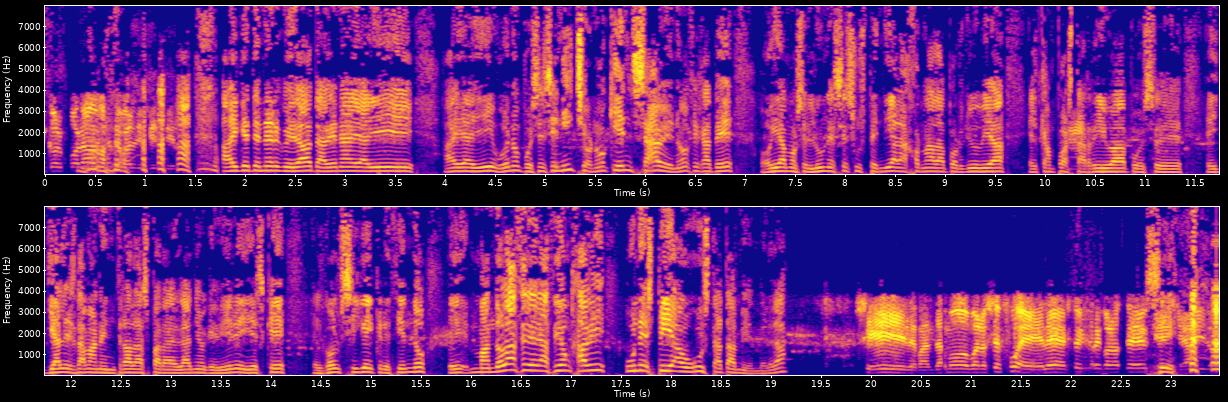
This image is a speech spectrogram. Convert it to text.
incorporados, No, hace no. más difícil. hay que tener cuidado, también hay allí, hay allí, bueno, pues ese nicho, ¿no? ¿Quién sabe, no? Fíjate, oíamos el lunes se suspendía la jornada por lluvia, el campo hasta arriba, pues eh, eh, ya les daban entradas para el año que viene y es que el gol sigue creciendo. Eh, mandó la federación, Javi, un espía Augusta también, ¿verdad? Sí, le mandamos, bueno, se fue, él, eh, esto hay que reconocer que, Sí. ha ido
